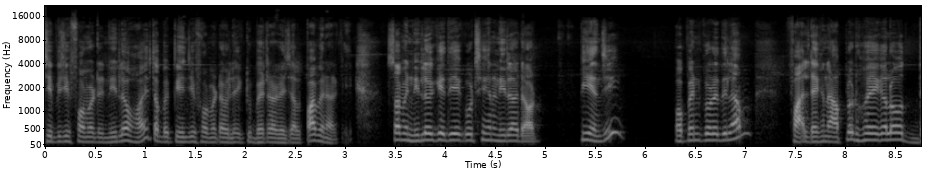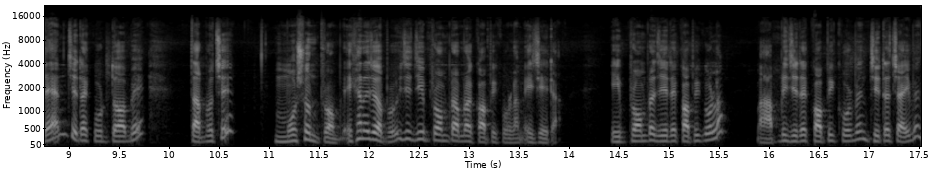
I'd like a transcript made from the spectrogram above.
জিপিজি ফর্মেটে নিলেও হয়, তবে পিএনজি ফর্মেটে হলে একটু বেটার রেজাল্ট পাবেন আর কি। সো আমি নিলয়কে দিয়ে করছি, এখানে নিলয় ডট পিএনজি ওপেন করে দিলাম। ফাইলটা এখানে আপলোড হয়ে গেল। দেন যেটা করতে হবে, তারপর হচ্ছে মোশন প্রম্পট এখানে যাওয়ার পর ওই যে যে প্রম্পটটা আমরা কপি করলাম, এই যে এটা। এই প্রম্পটটা যেটা কপি করলাম বা আপনি যেটা কপি করবেন, যেটা চাইবেন,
